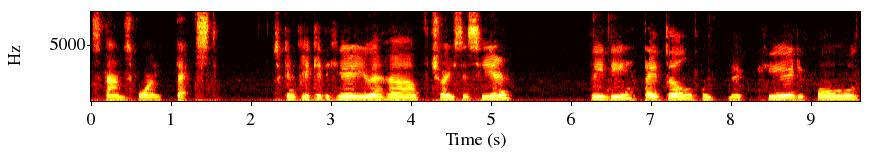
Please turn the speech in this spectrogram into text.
stands for text so you can click it here. You have choices here. 3d title like here default.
